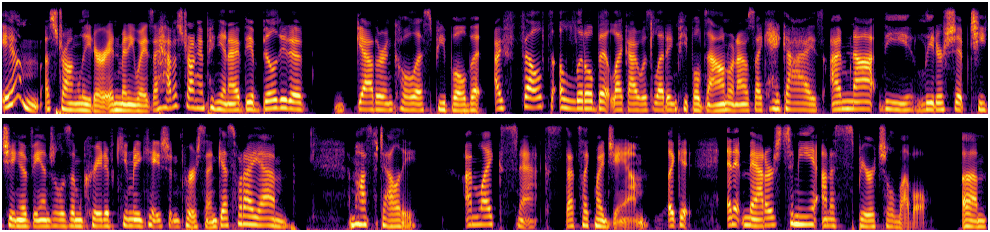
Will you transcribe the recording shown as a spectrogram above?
am a strong leader in many ways. I have a strong opinion. I have the ability to gather and coalesce people, but I felt a little bit like I was letting people down when I was like, "Hey guys, I'm not the leadership, teaching, evangelism, creative communication person. Guess what I am? I'm hospitality." I'm like snacks. That's like my jam. Like it, and it matters to me on a spiritual level. Um,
